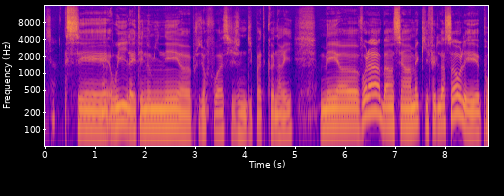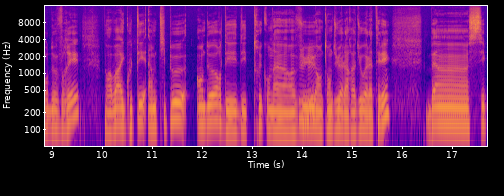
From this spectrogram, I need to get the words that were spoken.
ça? C'est oui, il a été nominé euh, plusieurs fois, si je ne dis pas de conneries. Mais euh, voilà, ben c'est un mec qui fait de la soul et pour de vrai, pour avoir écouté un petit peu en dehors des, des trucs qu'on a vus, Mhm. entendus à la radio, à la télé, ben c'est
